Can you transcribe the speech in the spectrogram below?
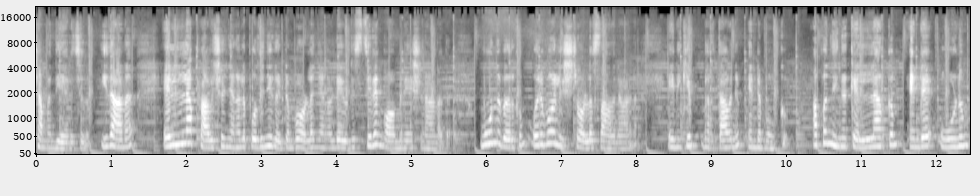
ചമ്മന്തി അരച്ചതും. ഇതാണ് എല്ലാ പ്രാവശ്യവും ഞങ്ങൾ പൊതിഞ്ഞ് കിട്ടുമ്പോൾ ഉള്ള ഞങ്ങളുടെ ഒരു സ്ഥിരം കോമ്പിനേഷനാണത് മൂന്ന് പേർക്കും ഒരുപോലെ ഇഷ്ടമുള്ള സാധനമാണ്. എനിക്കും ഭർത്താവിനും എന്റെ മോക്കും. അപ്പം നിങ്ങൾക്ക് എല്ലാവർക്കും എന്റെ ഊണും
